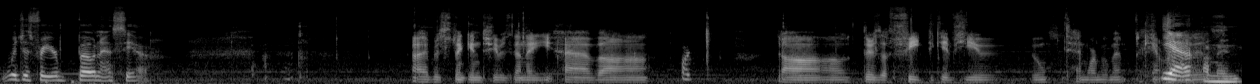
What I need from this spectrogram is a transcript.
Which is for your bonus, yeah. I was thinking she was gonna have uh, Or- uh, there's a feat that gives you ten more movement. I can't Yeah. remember. I what it is. mean,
